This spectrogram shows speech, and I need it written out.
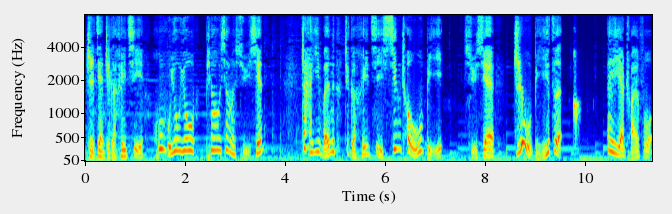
只见这个黑气忽忽悠悠飘向了许仙，乍一闻，这个黑气腥臭无比。许仙直捂鼻子：“哎呀，船夫，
